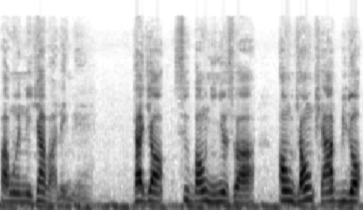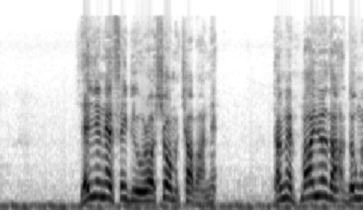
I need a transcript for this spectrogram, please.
ပါဝင်နေကြပါလိမ့်မယ်ဒါကြောင့်စုပေါင်းညီညွတ်စွာ အောင်ချောင်းဖျားပြီးတော့ရဲရဲနဲ့စိတ်တွေကိုတော့ရှော့မချပါနဲ့ဒါပေမဲ့မှားရွက်တာအသုံးမ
